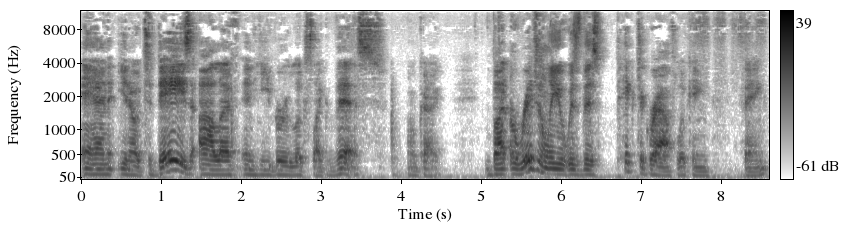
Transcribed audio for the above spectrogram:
And, you know, today's Aleph in Hebrew looks like this, okay? But originally it was this pictograph looking thing.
